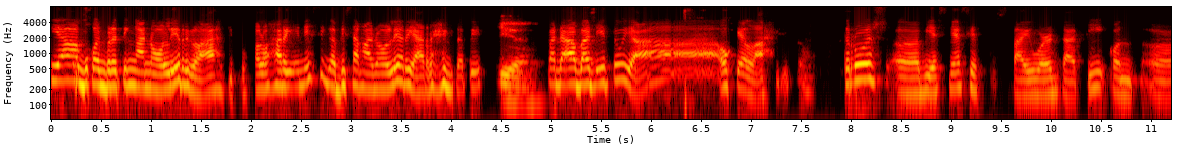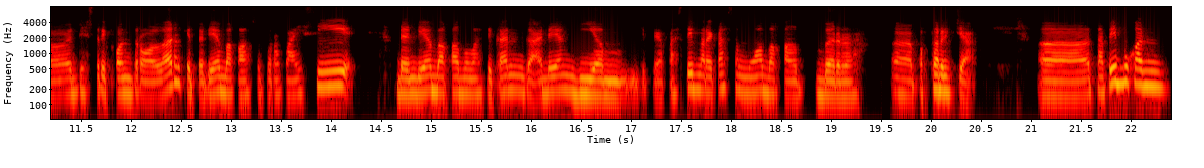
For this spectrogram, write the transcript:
Ya bukan berarti nganolir lah gitu. Kalau hari ini sih nggak bisa nganolir ya Reg, tapi yeah. pada abad itu ya oke okay lah gitu. Terus uh, biasanya si steward tadi uh, district controller gitu dia bakal supervisi dan dia bakal memastikan nggak ada yang diam gitu ya. Pasti mereka semua bakal berpekerja. Uh, uh, tapi bukan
